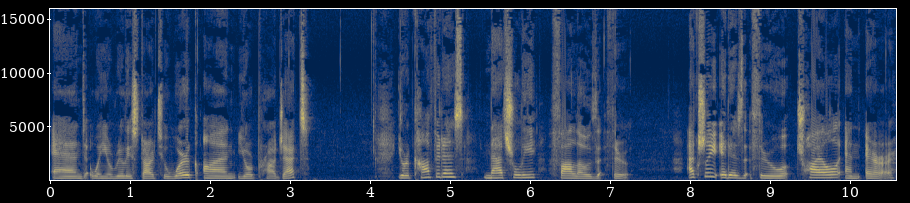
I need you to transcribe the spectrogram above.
and when you really start to work on your project your confidence naturally follows through. Actually it is through trial and error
